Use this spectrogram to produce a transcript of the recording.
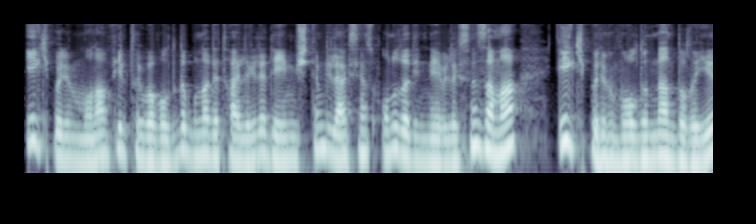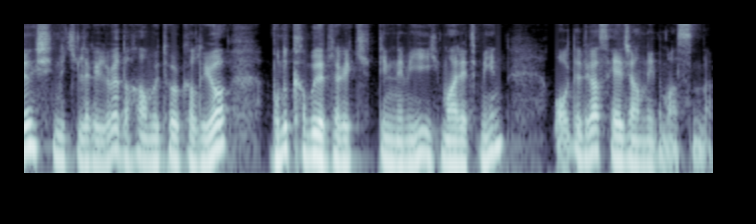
İlk bölümüm olan Filter Bubble'da da buna detaylarıyla değinmiştim. Dilerseniz onu da dinleyebilirsiniz ama ilk bölümüm olduğundan dolayı şimdikilere göre daha amatör kalıyor. Bunu kabul edilerek dinlemeyi ihmal etmeyin. Orada biraz heyecanlıydım aslında.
